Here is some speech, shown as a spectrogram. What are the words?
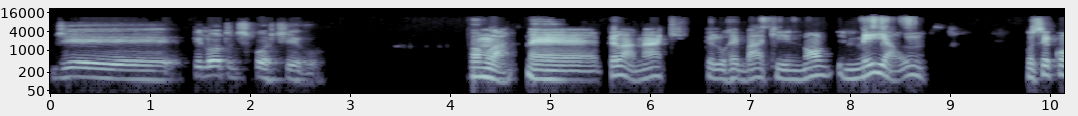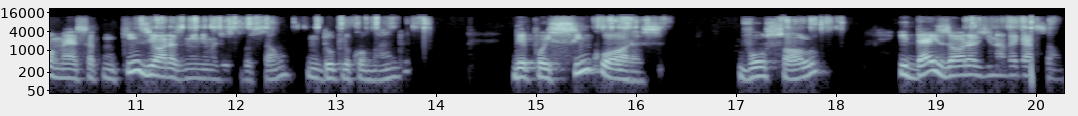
de piloto desportivo. Vamos lá. É, pela ANAC, pelo REBAC 61, você começa com 15 horas mínima de instrução, em duplo comando, depois 5 horas voo solo e 10 horas de navegação.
